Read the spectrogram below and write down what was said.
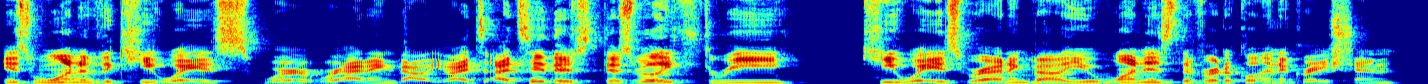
is one of the key ways we're we're adding value. I'd, I'd say there's there's really three key ways we're adding value. One is the vertical integration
